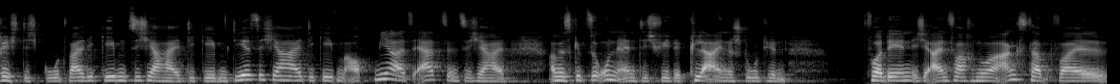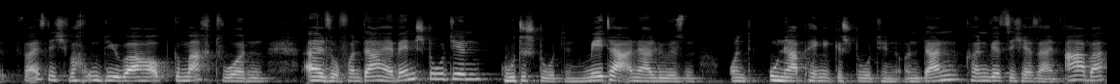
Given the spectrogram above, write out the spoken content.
richtig gut, weil die geben Sicherheit, die geben dir Sicherheit, die geben auch mir als Ärztin Sicherheit. Aber es gibt so unendlich viele kleine Studien, vor denen ich einfach nur Angst habe, weil ich weiß nicht, warum die überhaupt gemacht wurden. Also von daher, wenn Studien, gute Studien, Meta-Analysen und unabhängige Studien. Und dann können wir sicher sein. Aber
